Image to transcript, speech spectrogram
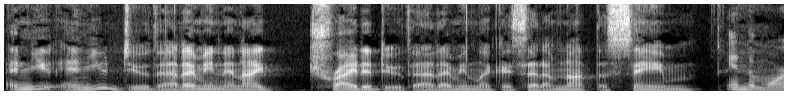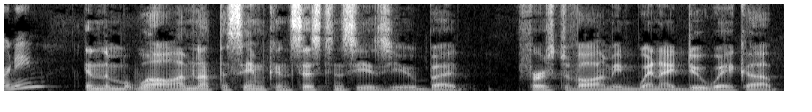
And you and you do that. I mean, and I try to do that. I mean, like I said, I'm not the same In the morning? in the well, I'm not the same consistency as you, but first of all, I mean, when I do wake up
